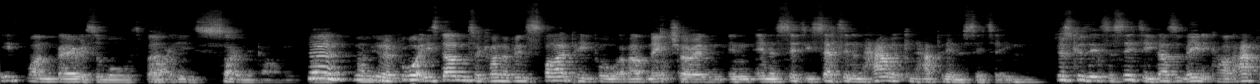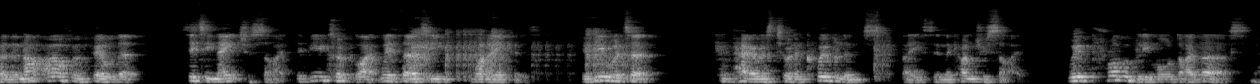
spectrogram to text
he's won various awards, but oh, he's so regarded. Yeah, you know, for what he's done to kind of inspire people about nature in, in, in a city setting and how it can happen in a city. Mm. Just because it's a city doesn't mean it can't happen. And I, I often feel that city nature sites, if you took like, we're 31 acres, if you were to compare us to an equivalent space in the countryside, we're probably more diverse yeah,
